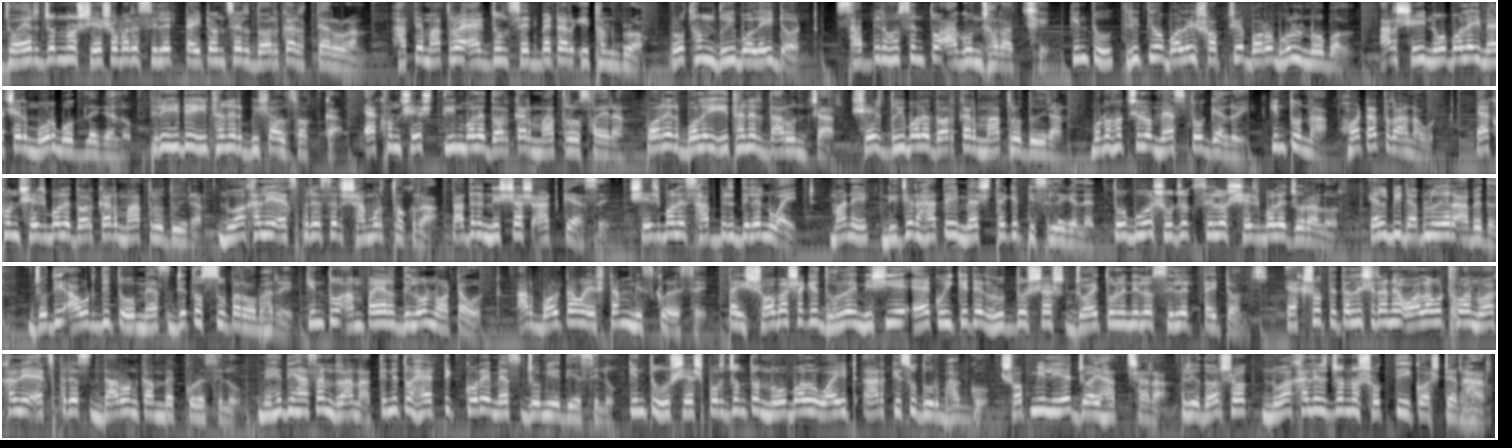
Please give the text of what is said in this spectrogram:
জয়ের জন্য শেষ ওভারে সিলেট টাইটন্সের দরকার তেরো রান। হাতে মাত্র একজন সেট ব্যাটার ইথন ব্রক। প্রথম দুই বলেই ডট। সাব্বির হোসেন তো আগুন ঝরাচ্ছে। কিন্তু তৃতীয় বলেই সবচেয়ে বড় ভুল নো বল। আর সেই নো বলেই ম্যাচের মোর বদলে গেল। ফ্রি হিটে ইথানের বিশাল ছক্কা। এখন শেষ তিন বলে দরকার মাত্র ছয় রান। পরের বলেই ইথানের দারুণ চার। শেষ দুই বলে দরকার মাত্র দুই রান। মনে হচ্ছিল ম্যাচ তো গেলই। কিন্তু না, হঠাৎ রান আউট। এখন শেষ বলে দরকার মাত্র দুই রান। নোয়াখালী এক্সপ্রেসের সমর্থকরা তাদের নিঃশ্বাস আটকে আছে। শেষ বলে সাব্বির দিলেন হোয়াইট। মানে নিজের হাতেই ম্যাচ থেকে পিছলে গেলেন। তবুও সুযোগ ছিল শেষ বলে জোরালোর। এলবিডাব্লিউ এর আবেদন, যদি আউট দিত ম্যাচ যেত সুপার ওভারে, কিন্তু আম্পায়ার দিল নট আউট। আর বলটাও স্টাম্প মিস করেছে। তাই সব আশাকে ধুলোয় মিশিয়ে এক উইকেটের রুদ্ধশ্বাস জয় তুলে নিল সিলেট টাইটন্স। একশো তেতাল্লিশ রানে অল আউট হওয়া নোয়াখালী এক্সপ্রেস দারুণ কামব্যাক করেছিল। মেহেদি হাসান রানা, তিনি তো হ্যাট্রিক করে ম্যাচ জমিয়ে দিয়েছিল। কিন্তু শেষ পর্যন্ত নো বল হোয়াইট আর কিছু দুর্ভাগ্য। সব মিলিয়ে জয় হাতছাড়া। প্রিয় দর্শক, নোয়াখালীর জন্য সত্যিই কষ্টের হার।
